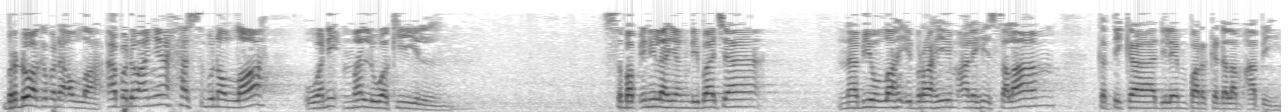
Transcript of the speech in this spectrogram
Berdoa kepada Allah. Apa doanya? Hasbunallah wa ni'mal wakil. Sebab inilah yang dibaca Nabiullah Ibrahim alaihissalam ketika dilempar ke dalam api.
